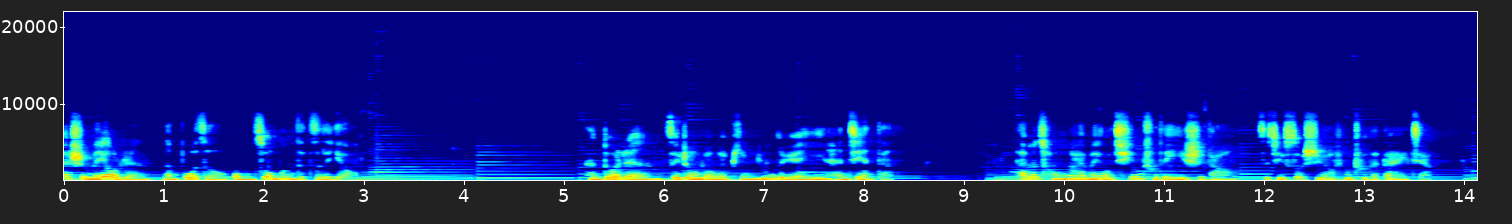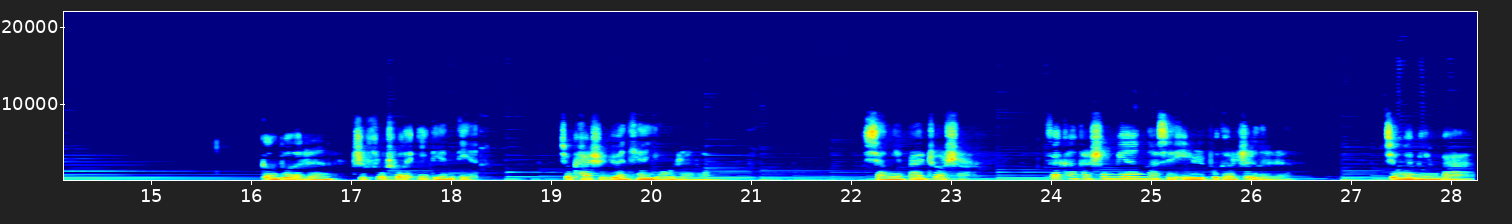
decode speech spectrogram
但是没有人能剥走我们做梦的自由。很多人最终沦为平庸的原因很简单，他们从来没有清楚的意识到自己所需要付出的代价。更多的人只付出了一点点，就开始怨天尤人了。想明白这事儿，再看看身边那些抑郁不得志的人，就会明白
